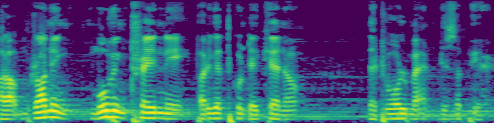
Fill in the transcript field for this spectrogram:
రన్నింగ్ మూవింగ్ ట్రైన్ని పరిగెత్తుకుంటూ ఎక్కాను. దట్ ఓల్డ్ మ్యాన్ డిసపియర్డ్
